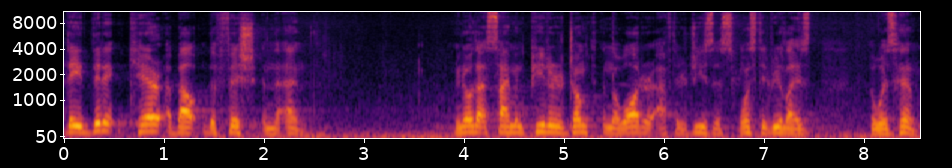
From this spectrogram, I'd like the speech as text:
they didn't care about the fish in the end. We know that Simon Peter jumped in the water after Jesus once they realized it was him.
